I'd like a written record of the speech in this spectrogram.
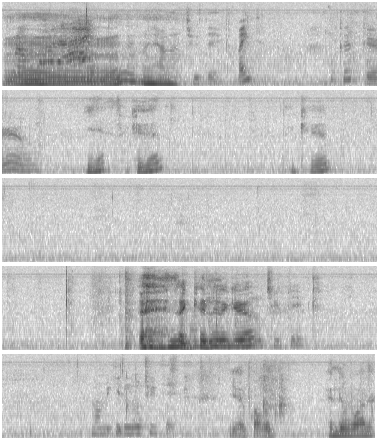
Mm-hmm. I have that too thick. Bite. Good girl. Yes, good. Good. Is that good little get it A girl? little too thick. Mommy get a little too thick. Yeah, probably. Add a little water.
